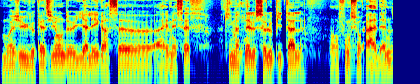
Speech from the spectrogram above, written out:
Moi, j'ai eu l'occasion de y aller grâce euh, à MSF, qui maintenait le seul hôpital en fonction à Aden.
